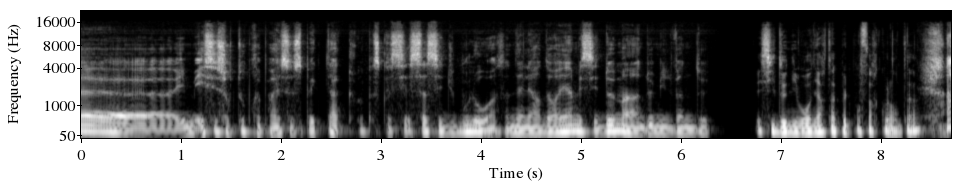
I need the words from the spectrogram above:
Euh, et- c'est surtout préparer ce spectacle, parce que ça, c'est du boulot. hein. Ça n'a l'air de rien, mais c'est demain, hein, 2022. Et si Denis Brognard t'appelle pour faire Colanta Ah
